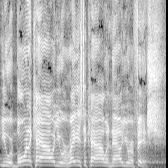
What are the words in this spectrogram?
You were born a cow, you were raised a cow, and now you're a fish.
